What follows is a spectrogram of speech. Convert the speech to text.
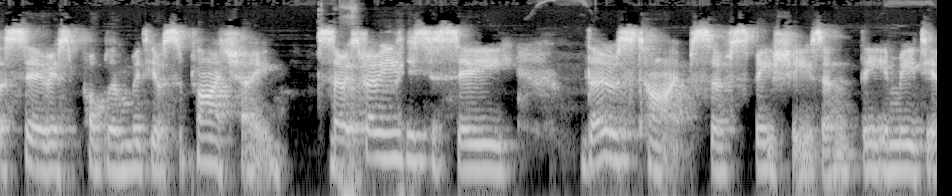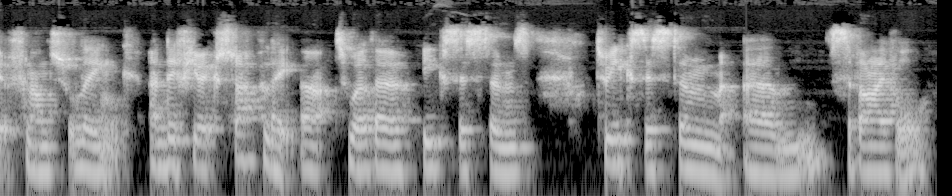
a serious problem with your supply chain. So it's very easy to see those types of species and the immediate financial link. And if you extrapolate that to other ecosystems, to ecosystem um, survival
